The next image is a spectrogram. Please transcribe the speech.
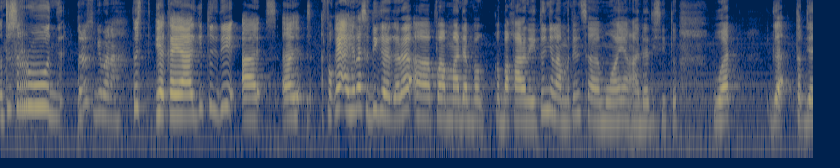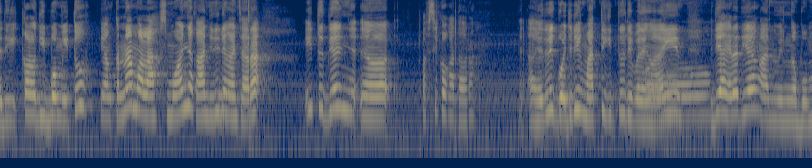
itu seru Terus gimana? terus ya kayak gitu jadi uh, uh, pokoknya akhirnya sedih gara-gara uh, pemadam pe- kebakaran itu nyelamatin semua yang ada di situ buat gak terjadi kalau di bom itu yang kena malah semuanya kan jadi dengan cara itu dia uh, apa sih kalau kata orang uh, jadi gue jadi yang mati gitu daripada yang lain jadi akhirnya dia nganuin ngebom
